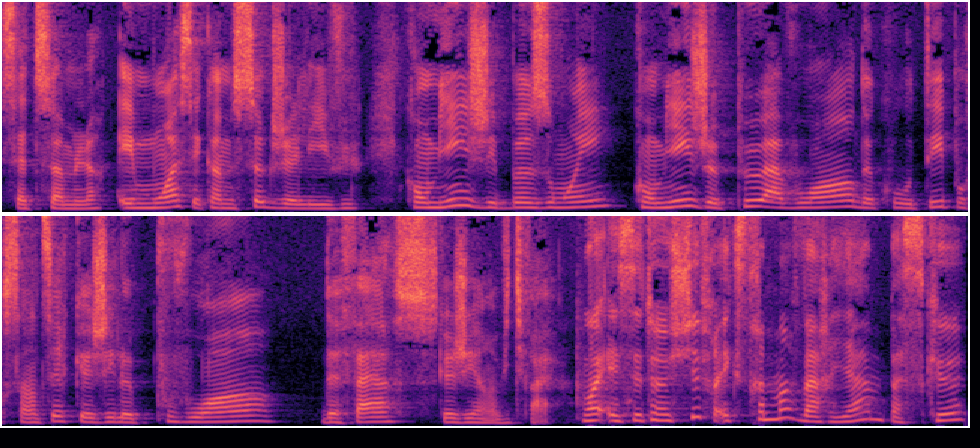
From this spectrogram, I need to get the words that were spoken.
cette somme-là? Et moi, c'est comme ça que je l'ai vu. Combien j'ai besoin, combien je peux avoir de côté pour sentir que j'ai le pouvoir de faire ce que j'ai envie de faire? Ouais, et c'est un chiffre extrêmement variable parce que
